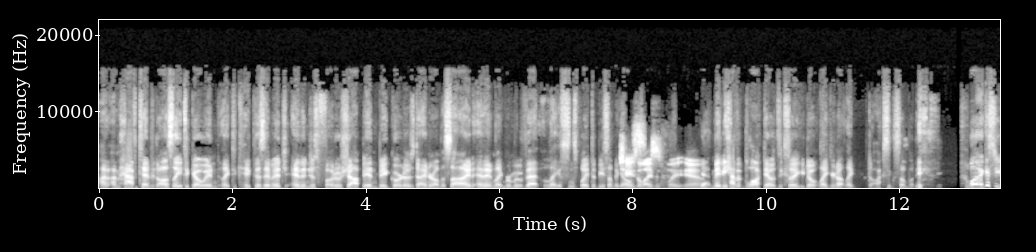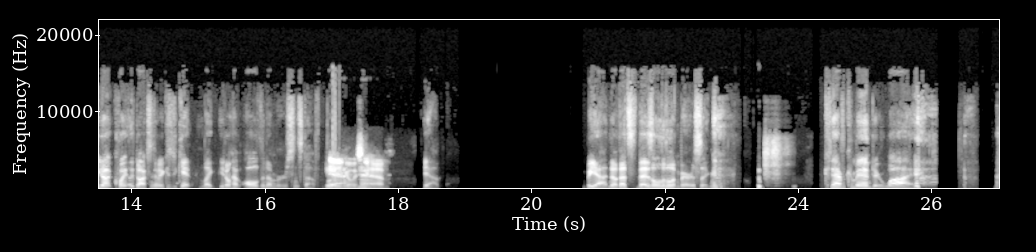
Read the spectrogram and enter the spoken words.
I'm, I'm half tempted, honestly, to go in, like, to take this image and then just Photoshop in Big Gordo's Diner on the sign, and then like remove that license plate to be something Change else. Change the license plate. Yeah. Yeah, maybe have it blocked out so that you don't like you're not like doxing somebody. well, I guess you're not quite like doxing somebody because you can't like you don't have all the numbers and stuff. Well, you Yeah, can only say yeah. But yeah, no, that's that is a little embarrassing. Cadaver Commander, why? There's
